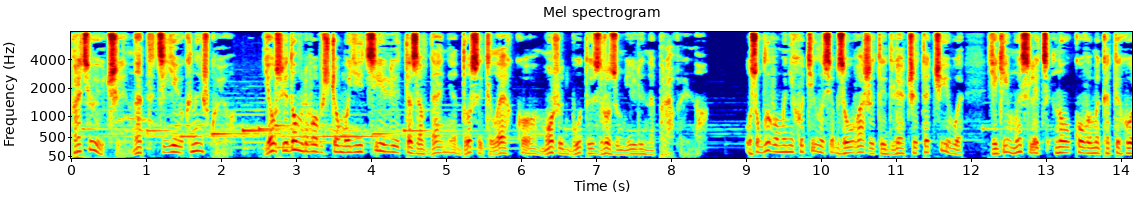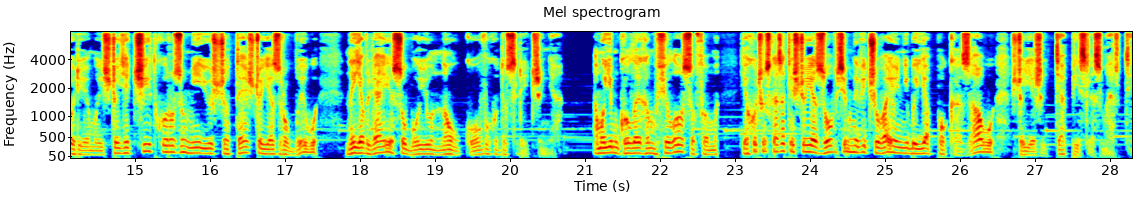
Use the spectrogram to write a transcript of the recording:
Працюючи над цією книжкою, я усвідомлював, що мої цілі та завдання досить легко можуть бути зрозумілі неправильно. Особливо мені хотілося б зауважити для читачів, які мислять науковими категоріями, що я чітко розумію, що те, що я зробив, не являє собою наукового дослідження. А моїм колегам-філософам я хочу сказати, що я зовсім не відчуваю, ніби я показав, що є життя після смерті.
